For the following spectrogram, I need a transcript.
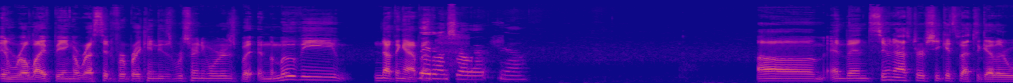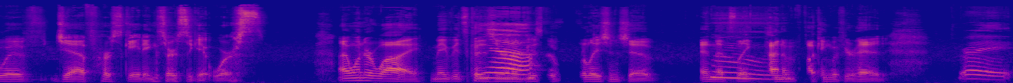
in real life being arrested for breaking these restraining orders, but in the movie, nothing happens. they don't show it. Yeah. Um, and then soon after she gets back together with Jeff, her skating starts to get worse. I wonder why. Maybe it's because you're in Yeah. an abusive relationship, and that's like kind Hmm. of fucking with your head. Right.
